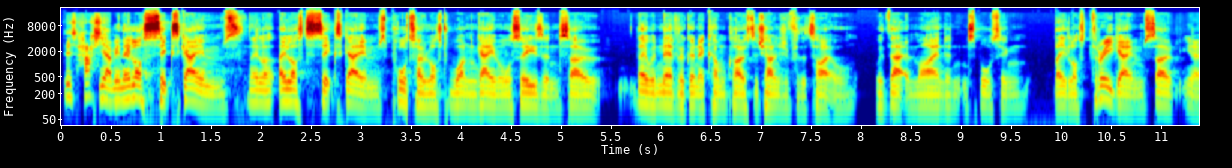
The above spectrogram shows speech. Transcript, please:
this has to. yeah, I mean, they lost six games. They, lo- they lost six games. Porto lost one game all season. So they were never going to come close to challenging for the title with that in mind. And Sporting they lost three games. So you know,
